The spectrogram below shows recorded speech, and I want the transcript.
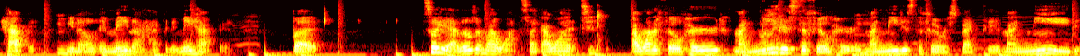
happen. Mm-hmm. You know, it may not happen. It may happen. But so yeah, those are my wants. Like, I want to. I want to feel heard. My need is to feel heard. My mm-hmm. need is to feel respected. My need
